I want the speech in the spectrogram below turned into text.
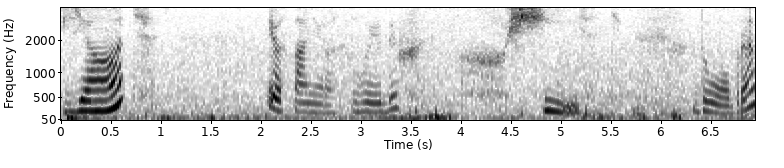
П'ять. І останній раз видих. Шість. Добре.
